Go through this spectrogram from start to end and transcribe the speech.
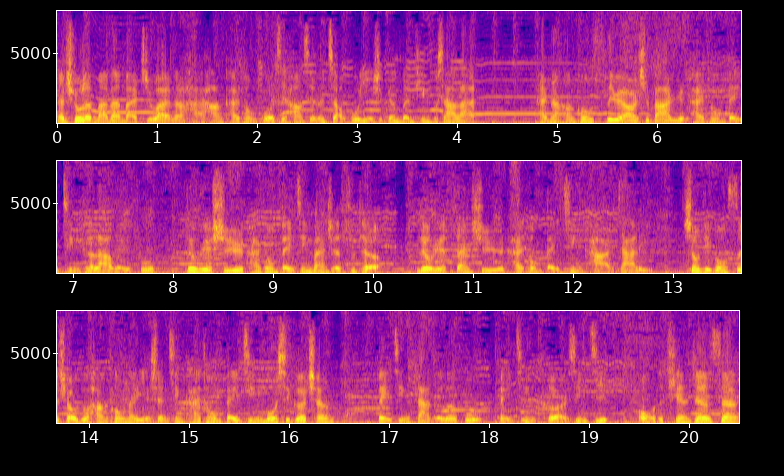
那除了买买买之外呢，海航开通国际航线的脚步也是根本停不下来。海南航空四月二十八日开通北京特拉维夫，六月十日开通北京曼彻斯特。六月三十日开通北京卡尔加里，兄弟公司首都航空呢也申请开通北京墨西哥城、北京萨格勒布、北京赫尔辛基。哦，我的天，这虽然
